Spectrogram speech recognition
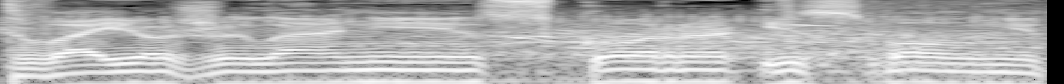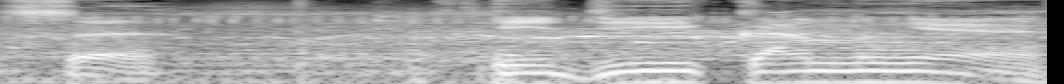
Твое желание скоро исполнится. Иди ко мне.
